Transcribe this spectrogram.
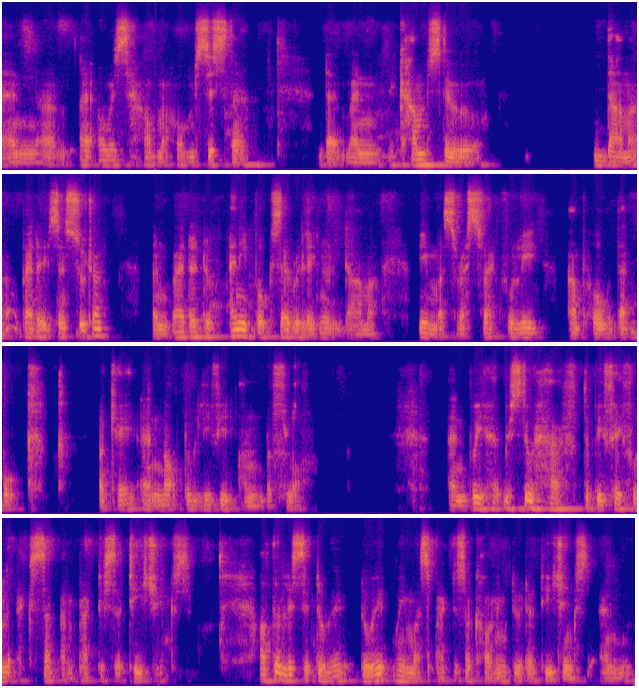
And um, I always tell my home sister that when it comes to Dharma, whether it's in Sutra and whether to any books that relate to Dharma, we must respectfully uphold that book, okay, and not to leave it on the floor. And we, we still have to be faithfully accept and practice the teachings. After listening to it, to it, we must practice according to the teachings. And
